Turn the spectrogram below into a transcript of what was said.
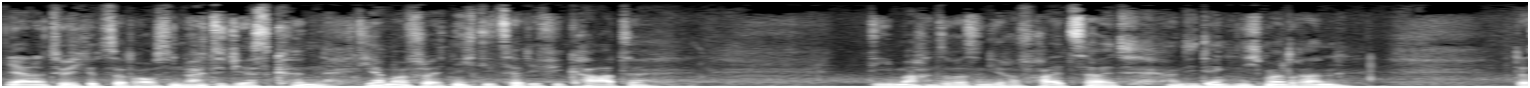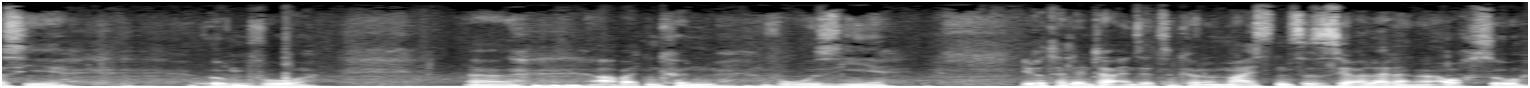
Ja, natürlich gibt es da draußen Leute, die das können. Die haben aber vielleicht nicht die Zertifikate. Die machen sowas in ihrer Freizeit. Und die denken nicht mal dran, dass sie irgendwo äh, arbeiten können, wo sie ihre Talente einsetzen können. Und meistens ist es ja leider dann auch so,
